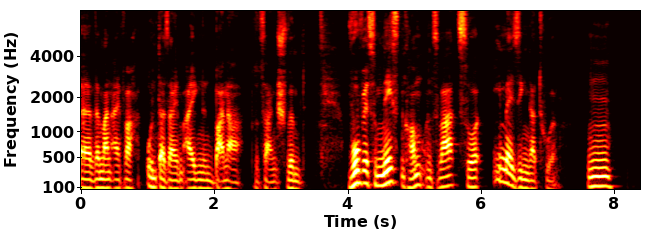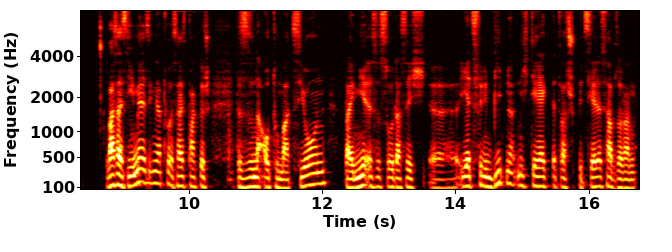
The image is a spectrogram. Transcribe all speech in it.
äh, wenn man einfach unter seinem eigenen Banner sozusagen schwimmt. Wo wir zum nächsten kommen, und zwar zur E-Mail-Signatur. Hm. Was heißt die E-Mail-Signatur? Das heißt praktisch, das ist eine Automation. Bei mir ist es so, dass ich äh, jetzt für den Beatnut nicht direkt etwas Spezielles habe, sondern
